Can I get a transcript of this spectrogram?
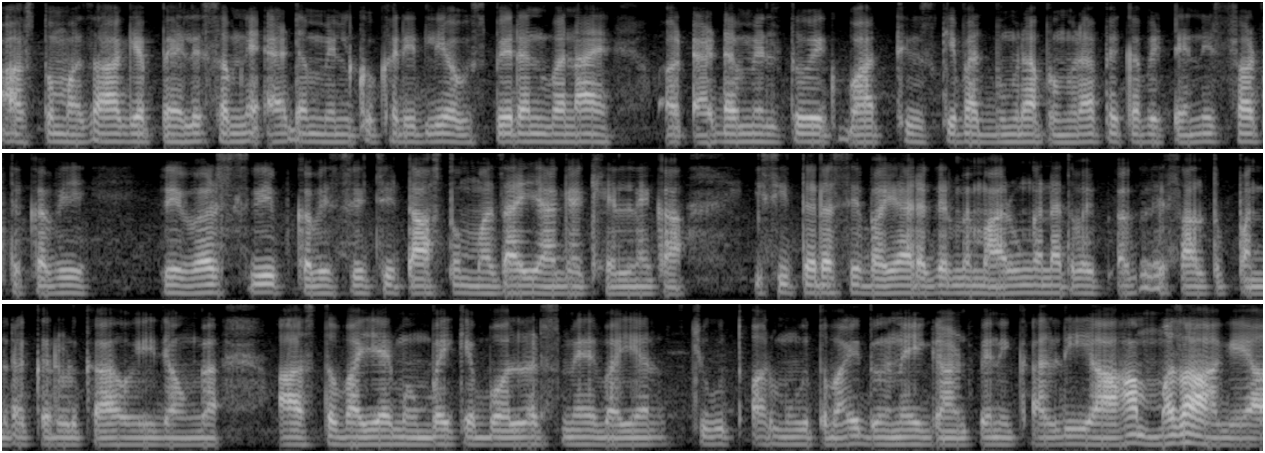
आज तो मज़ा आ गया। पहले सबने एडम मिल को खरीद लिया उस पे रन बनाए। और एडम मिल तो एक बात थी, उसके बाद बुमराह बुमराह पे कभी टेनिस शॉट तो कभी रिवर्स स्वीप कभी स्विच आज तो मज़ा ही आ गया खेलने का। इसी तरह से भाई यार, अगर मैं मारूँगा ना तो भाई अगले साल तो पंद्रह करोड़ का हो ही जाऊँगा। आज तो भाई यार मुंबई के बॉलर्स में भाई यार चूत और मूत, भाई दोनों ही गांड पे निकाल दिया। हाँ मज़ा आ गया।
